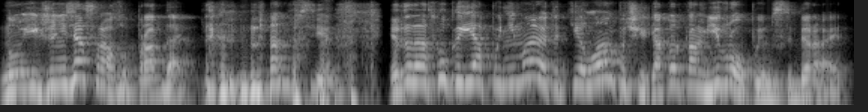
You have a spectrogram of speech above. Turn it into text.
Но их же нельзя сразу продать, да, все. Это, насколько я понимаю, это те лампочки, которые там Европа им собирает.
